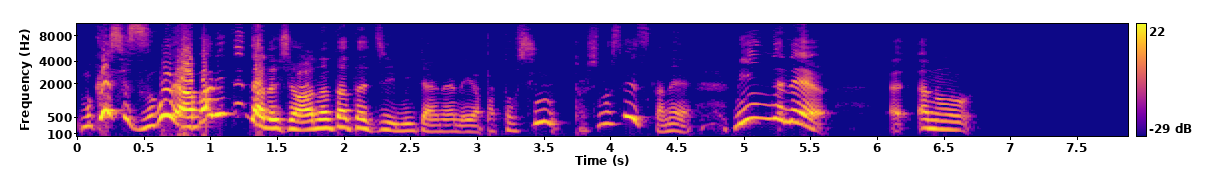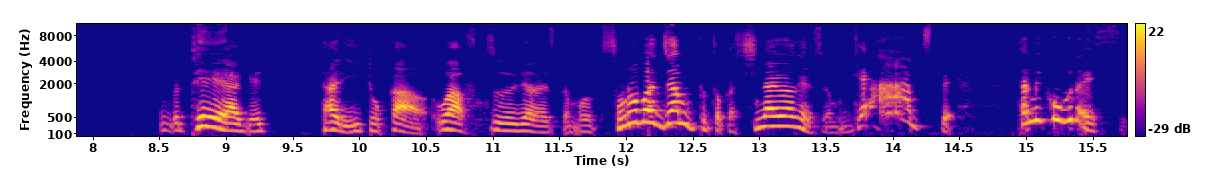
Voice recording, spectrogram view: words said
昔すごい暴れてたでしょあなたたちみたいなね。やっぱ年、年のせいですかね。みんなね、あの、手上げてたりとかは普通じゃないですか。もうその場ジャンプとかしないわけですよ。もうギャーっつって。タミコぐらいです。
